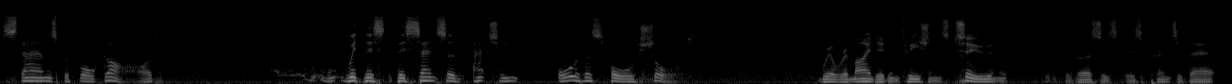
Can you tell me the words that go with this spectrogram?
stands before God with this, this sense of actually all of us fall short. We're reminded in Ephesians 2, and it, the verse is, is printed there,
